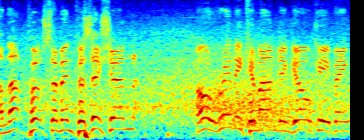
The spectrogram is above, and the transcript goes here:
And that puts them in position. Oh, really commanding goalkeeping.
